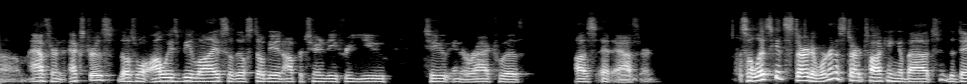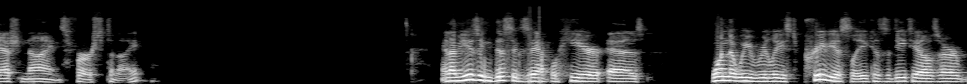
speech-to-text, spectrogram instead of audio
um, Athearn extras. Those will always be live, so there'll still be an opportunity for you to interact with us at Athearn. So let's get started. We're going to start talking about the Dash 9s first tonight. And I'm using this example here as one that we released previously because the details are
